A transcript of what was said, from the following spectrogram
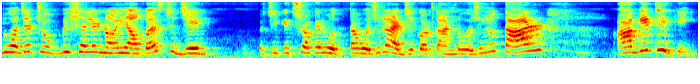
দু হাজার চব্বিশ সালের নয় আগস্ট যে চিকিৎসকের হত্যা হয়েছিল, আরজিকর কাণ্ড হয়েছিল, তার আগে থেকেই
